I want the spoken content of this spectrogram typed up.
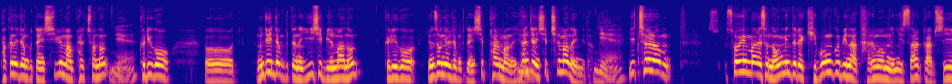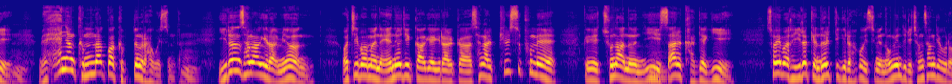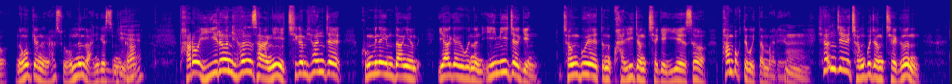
박근혜 정부 때는 12만 8천 원, 예. 그리고 어 문재인 정부 때는 21만 원, 그리고 윤석열 정부 때는 18만 원, 현재는 17만 원입니다. 예. 이처럼 소위 말해서 농민들의 기본급이나 다름없는 이 쌀값이 매년 급락과 급등을 하고 있습니다. 음. 이런 상황이라면 어찌 보면 에너지 가격이랄까 생활 필수품에 그 준하는 음. 이쌀 가격이 소위 말해서 이렇게 널뛰기를 하고 있으면 농민들이 정상적으로 농업 경영을 할 수 없는 거 아니겠습니까? 예. 바로 이런 현상이 지금 현재 국민의힘 당이 이야기하고 있는 임의적인 정부의 어떤 관리 정책에 의해서 반복되고 있단 말이에요. 음. 현재의 정부 정책은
